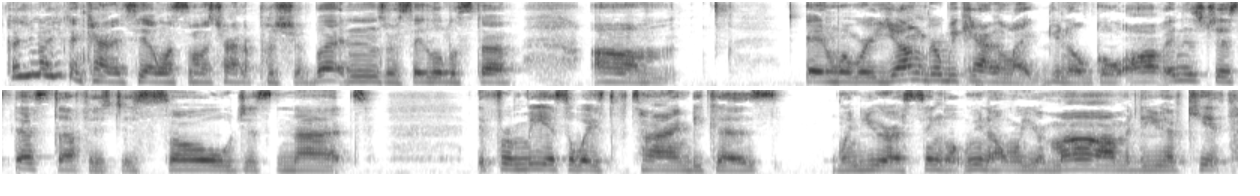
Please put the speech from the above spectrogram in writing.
because you know you can kind of tell when someone's trying to push your buttons or say little stuff. Um, and when we're younger, we kind of like you know go off, and it's just that stuff is just so just not for me, it's a waste of time because when you're a single, you know, when you're a mom and you have kids,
